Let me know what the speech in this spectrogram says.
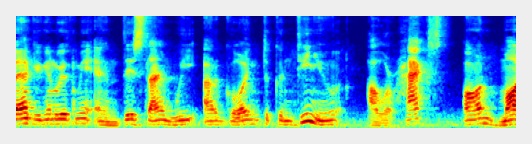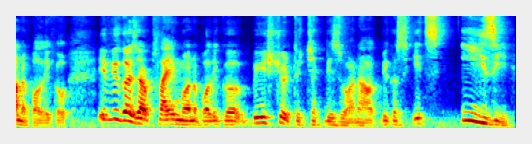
back again with me and this time we are going to continue our hacks on Monopoly Go. If you guys are playing Monopoly Go, be sure to check this one out because it's easy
